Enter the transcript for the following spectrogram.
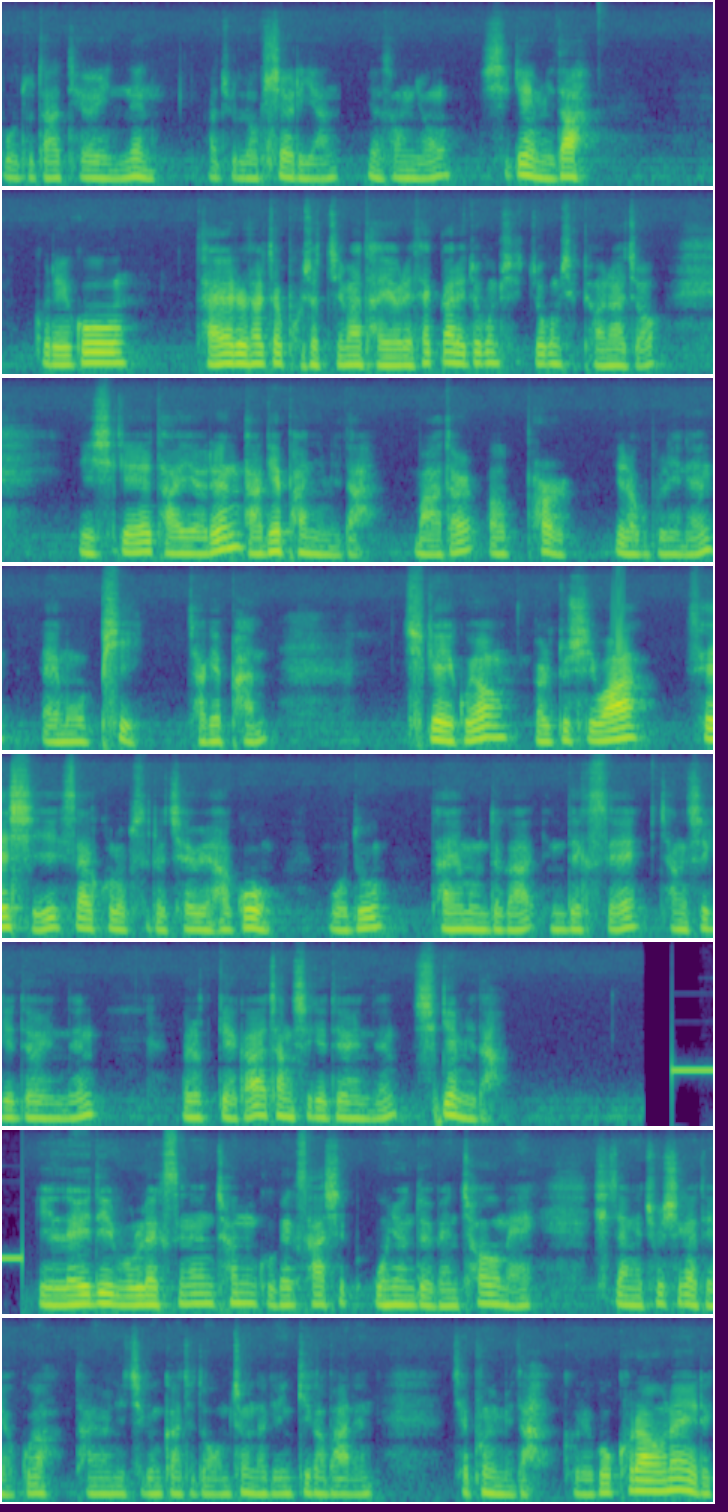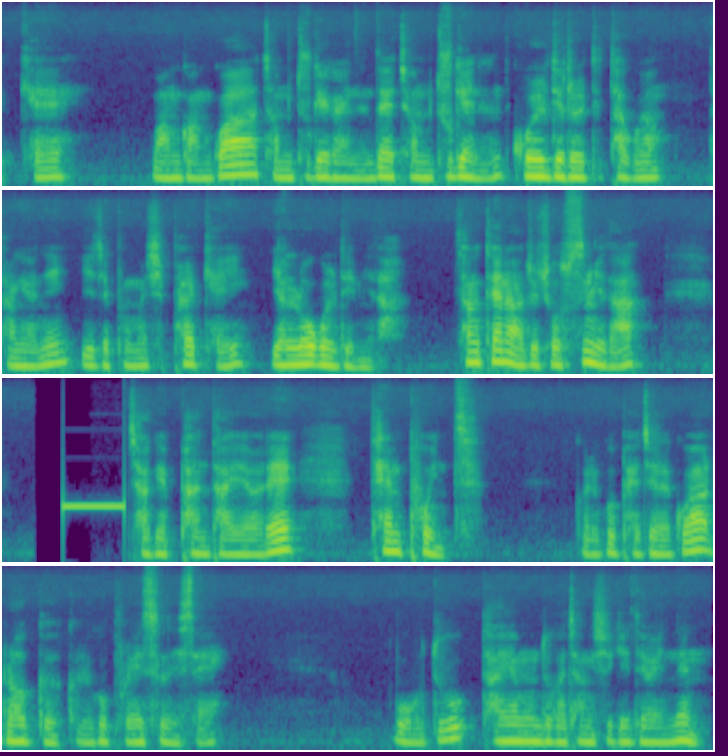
모두 다 되어 있는 아주 럭셔리한 여성용 시계입니다. 그리고 다이얼을 살짝 보셨지만 다이얼의 색깔이 조금씩 조금씩 변하죠. 이 시계의 다이얼은 자개판입니다. Mother of Pearl 이라고 불리는 MOP 자개판 시계이고요. 12시와 3시 사이클롭스를 제외하고 모두 다이아몬드가 인덱스에 장식이 되어 있는 10개가 장식이 되어 있는 시계입니다. 이 lady 롤렉스는 1945년도에 맨 처음에 시장에 출시가 되었고요. 당연히 지금까지도 엄청나게 인기가 많은 제품입니다. 그리고 크라운에 이렇게 왕관과 점 두 개가 있는데 점 두 개는 골드를 뜻하고요. 당연히 이 제품은 18K yellow gold입니다. 상태는 아주 좋습니다. 자개판 다이얼에 10포인트 그리고 bezel과 lug 그리고 bracelet에 모두 다이아몬드가 장식이 되어 있는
